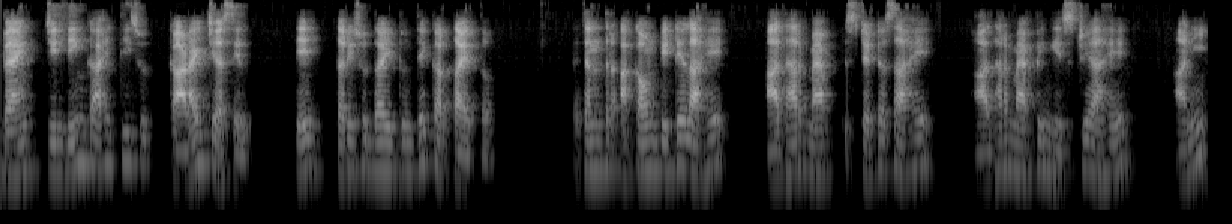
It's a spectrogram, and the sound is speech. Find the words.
बँक जी लिंक आहे ती काढायची असेल ते तरी सुद्धा इथून ते करता येतं. त्याच्यानंतर अकाउंट डिटेल आहे आधार मॅप स्टेटस आहे आधार मॅपिंग हिस्ट्री आहे आणि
